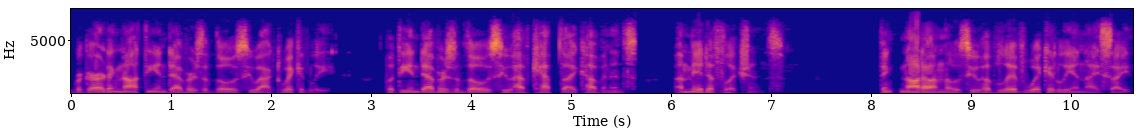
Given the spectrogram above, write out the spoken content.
regarding not the endeavors of those who act wickedly, but the endeavors of those who have kept thy covenants amid afflictions. Think not on those who have lived wickedly in thy sight,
